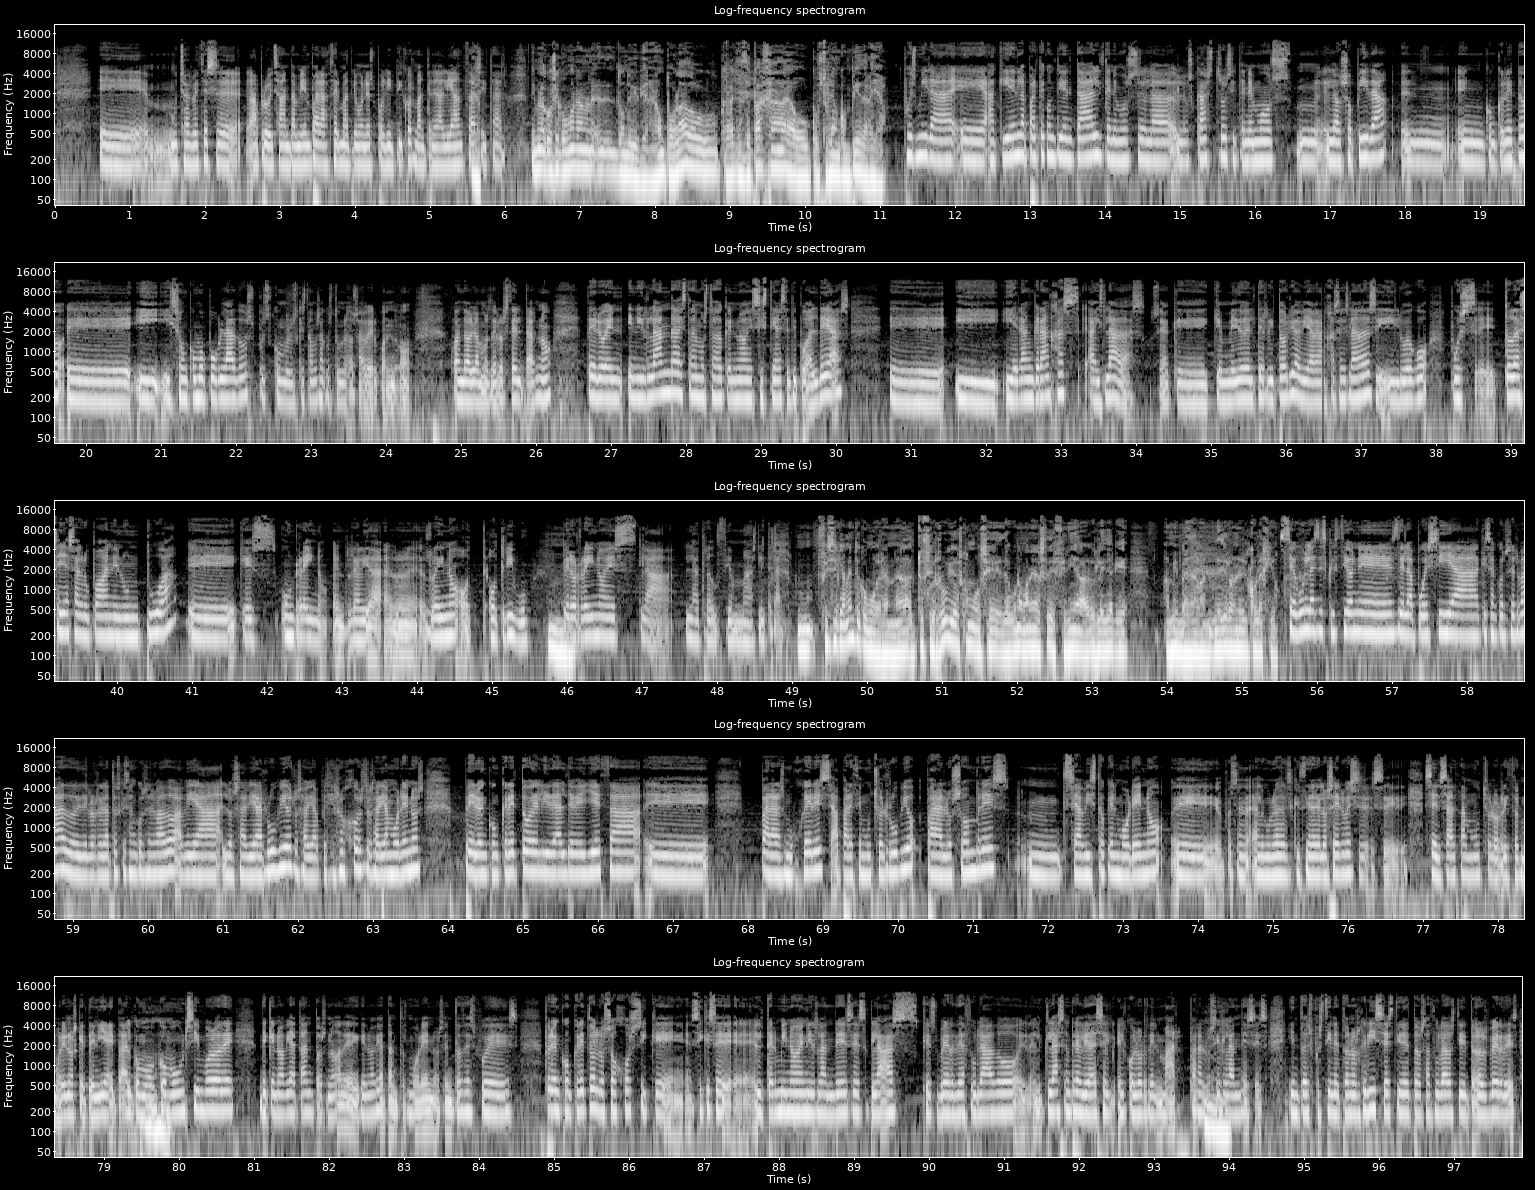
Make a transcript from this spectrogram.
eh, muchas veces eh, aprovechaban también para hacer matrimonios políticos, mantener alianzas y tal. Dime una cosa, ¿cómo eran, dónde vivían? ¿Era un poblado, caballas de paja o construían con piedra ya? Pues mira, eh, aquí en la parte continental tenemos la, los castros y tenemos mm, la osopida en, en concreto eh, y, y, son como poblados, pues como los que estamos acostumbrados a ver cuando, cuando hablamos de los celtas, ¿no? Pero en, en Irlanda está demostrado que no existían este tipo de aldeas eh, y, y, eran granjas aisladas, o sea que, que, en medio del territorio había granjas aisladas y, y luego pues eh, todas ellas se agrupaban en un tua, eh, que es un reino, en realidad, reino o, o tribu, mm. pero reino es la, la, traducción más literal. Mm, físicamente, ¿cómo eran? ¿Altos y rubios? ¿Cómo se, de alguna manera se definía la idea que a mí me daban, me dieron en el colegio. Según las descripciones de la poesía que se han conservado y de los relatos que se han conservado, había, los había rubios, los había pelirrojos, los había morenos, pero en concreto el ideal de belleza eh, para las mujeres aparece mucho el rubio, para los hombres mmm, se ha visto que el moreno, eh, pues en algunas descripciones de los héroes se, se, se, ensalzan mucho los rizos morenos que tenía y tal, como, uh -huh. como un símbolo de, de, que no había tantos, ¿no? De que no había tantos morenos. Entonces, pues, pero en concreto los ojos sí que, sí que se, el término en irlandés es glass, que es verde azulado. El, el glass en realidad es el, el, color del mar para los uh -huh. irlandeses. Y entonces, pues tiene tonos grises, tiene tonos azulados, tiene tonos verdes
